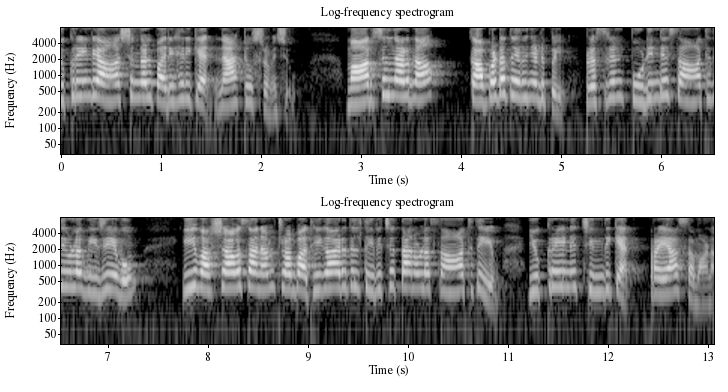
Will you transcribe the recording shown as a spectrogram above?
യുക്രൈന്റെ ആശങ്കകൾ പരിഹരിക്കാൻ നാറ്റോ ശ്രമിച്ചു. മാർച്ചിൽ നടന്ന കപട തെരഞ്ഞെടുപ്പിൽ പ്രസിഡന്റ് പുടിന്റെ സാധ്യതയുള്ള വിജയവും ഈ വർഷാവസാനം ട്രംപ് അധികാരത്തിൽ തിരിച്ചെത്താനുള്ള സാധ്യതയും യുക്രൈന് ചിന്തിക്കാൻ പ്രയാസമാണ്.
